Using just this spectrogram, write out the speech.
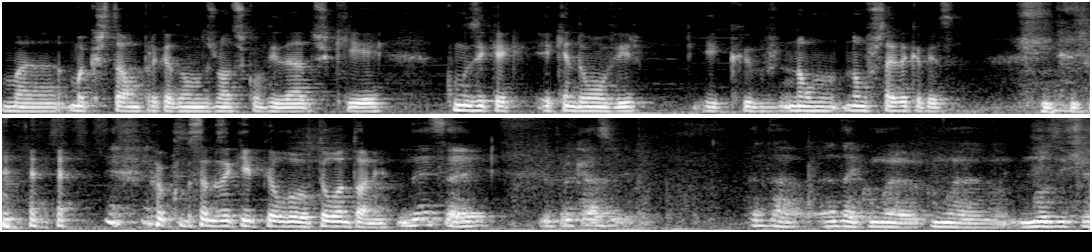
uma, uma questão para cada um dos nossos convidados, que é que música é que, é que andam a ouvir e que não, não vos sai da cabeça. Começamos aqui pelo, pelo António. Nem sei. Eu por acaso andava- andei com uma, com uma música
